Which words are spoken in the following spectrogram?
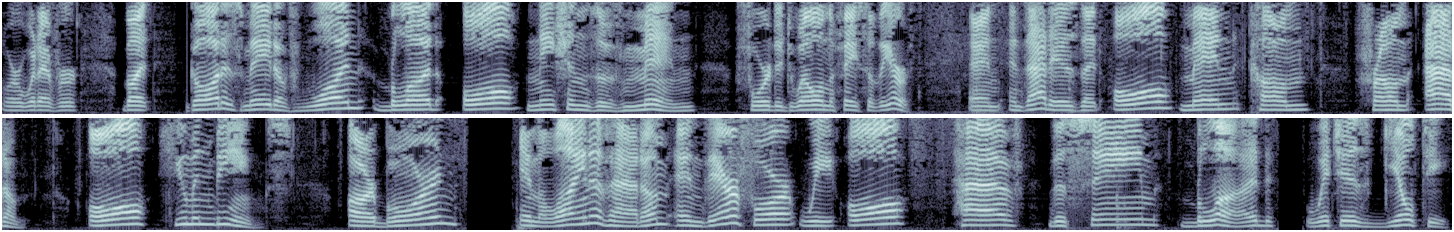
or whatever, but God is made of one blood all nations of men for to dwell on the face of the earth. And, and that is that all men come from Adam. All human beings are born in the line of Adam and therefore we all have the same blood which is guilty.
